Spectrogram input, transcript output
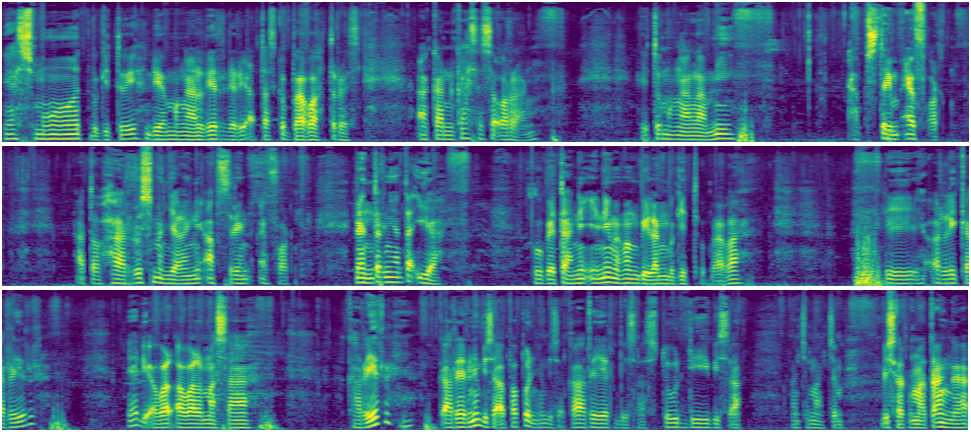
Ya smooth begitu ya. Dia mengalir dari atas ke bawah terus. Akankah seseorang itu mengalami upstream effort? Atau harus menjalani upstream effort. Dan ternyata iya, Bu Betani ini memang bilang begitu bahwa di early career ya di awal-awal masa karir ya, karir ini bisa apa pun ya. Bisa karir bisa studi bisa macam-macam. Bisa rumah tangga.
